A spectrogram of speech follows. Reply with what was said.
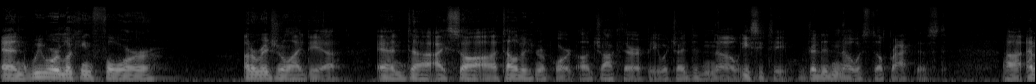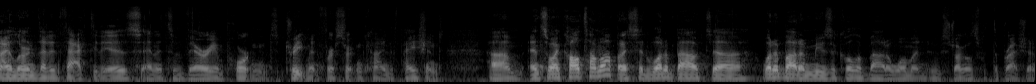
and we were looking for an original idea. And uh, I saw a television report on shock therapy, which I didn't know, ECT, which I didn't know was still practiced. Uh, and I learned that in fact it is, and it's a very important treatment for a certain kind of patient. Um, and so I called Tom up and I said, what about, uh, what about a musical about a woman who struggles with depression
